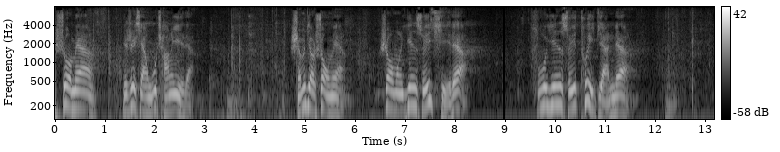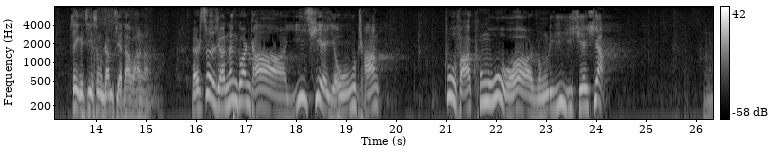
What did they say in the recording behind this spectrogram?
寿命也是显无常义的。什么叫寿命？寿命因随起的。福音随退减的，嗯，这个寄送咱们解答完了。而智者能观察一切有无常，诸法空无我，容离一切相。嗯，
